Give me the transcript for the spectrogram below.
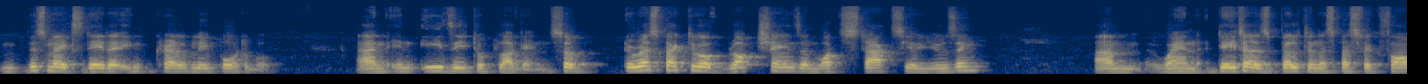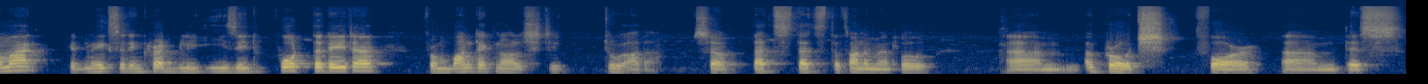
this makes data incredibly portable and in easy to plug in. So irrespective of blockchains and what stacks you're using, um, when data is built in a specific format, it makes it incredibly easy to port the data from one technology to, other. So that's that's the fundamental um, approach for um, this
